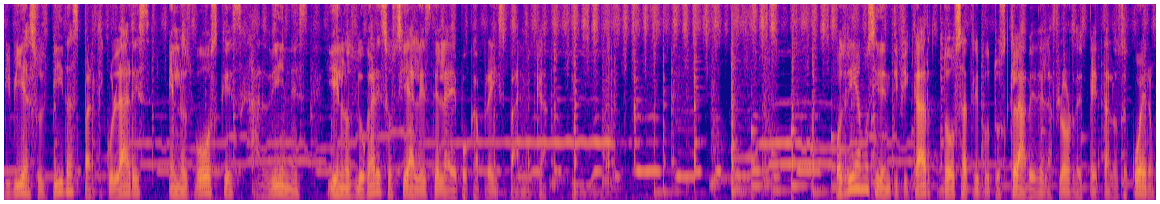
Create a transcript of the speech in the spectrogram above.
Vivía sus vidas particulares en los bosques, jardines y en los lugares sociales de la época prehispánica. podríamos identificar dos atributos clave de la flor de pétalos de cuero,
